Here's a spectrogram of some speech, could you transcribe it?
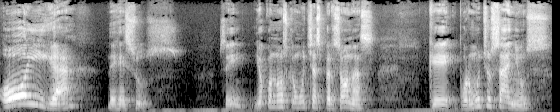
oiga de Jesús. ¿sí? Yo conozco muchas personas que por muchos años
